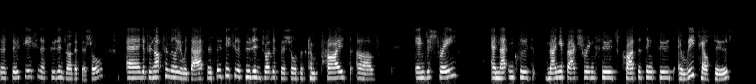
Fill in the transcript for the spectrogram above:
the Association of Food and Drug Officials. And if you're not familiar with that, the Association of Food and Drug Officials is comprised of industry, and that includes manufacturing foods, processing foods, and retail foods,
